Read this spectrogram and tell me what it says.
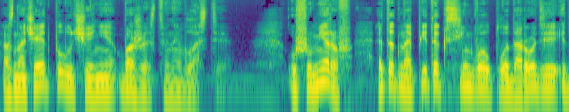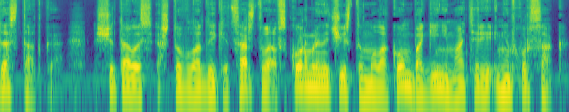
означает получение божественной власти. У шумеров этот напиток – символ плодородия и достатка. Считалось, что владыки царства вскормлены чистым молоком богини-матери Нинхурсак,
